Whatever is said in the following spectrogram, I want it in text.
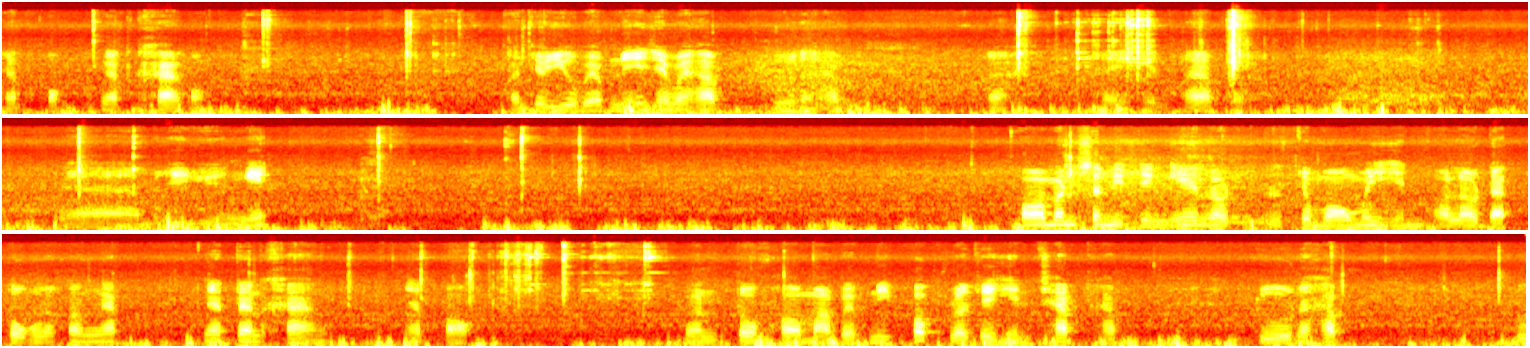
งัดออกงัดข้างออกมันจะอยู่แบบนี้ใช่ไหมครับดูนะครับให้เห็นภาพครับมันจะอยู่อย่างนี้ พอมันสนิทอย่างนี้เราเราจะมองไม่เห็น พอเราดัดตรงแล้วก็งัดงัดด้านข้างงัดออกมันตรงพอมาแบบนี้ปุ๊บเราจะเห็นชัดครับ ดูนะครับ ดู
